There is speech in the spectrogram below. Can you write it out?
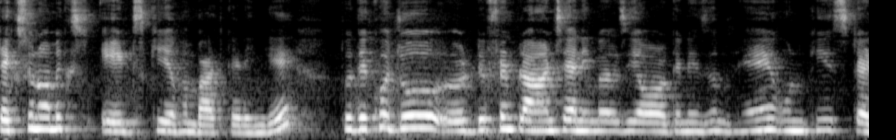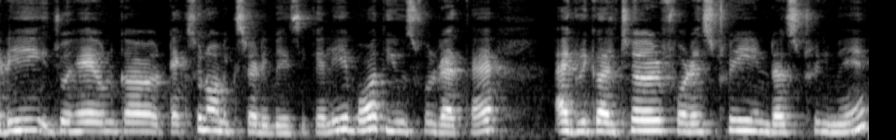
Taxonomics aids की अब हम बात करेंगे। तो देखो जो डिफरेंट प्लांट्स एनिमल्स या ऑर्गेनिजम्स हैं उनकी स्टडी जो है उनका टेक्सोनॉमिक स्टडी बेसिकली बहुत यूज़फुल रहता है एग्रीकल्चर फॉरेस्ट्री इंडस्ट्री में।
